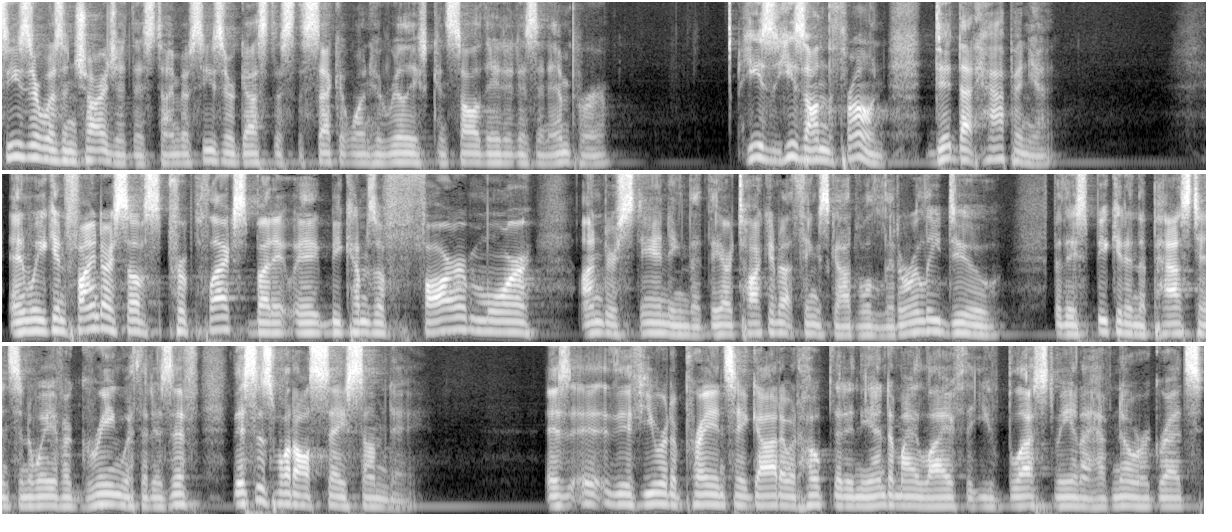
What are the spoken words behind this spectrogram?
Caesar was in charge at this time, of Caesar Augustus, the second one who really consolidated as an emperor. He's, he's on the throne. Did that happen yet? And we can find ourselves perplexed, but it, it becomes a far more understanding that they are talking about things God will literally do, but they speak it in the past tense in a way of agreeing with it as if this is what I'll say someday. As uh, if you were to pray and say, God, I would hope that in the end of my life that you've blessed me and I have no regrets,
